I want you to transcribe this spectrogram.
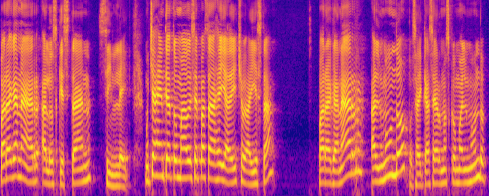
para ganar a los que están sin ley. Mucha gente ha tomado ese pasaje y ha dicho, ahí está, para ganar al mundo, pues hay que hacernos como el mundo.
